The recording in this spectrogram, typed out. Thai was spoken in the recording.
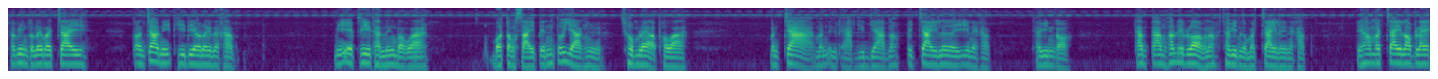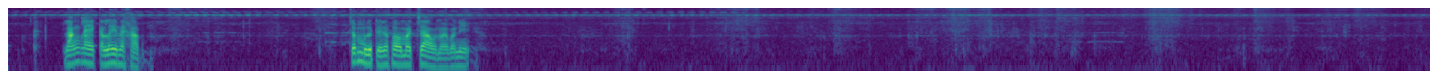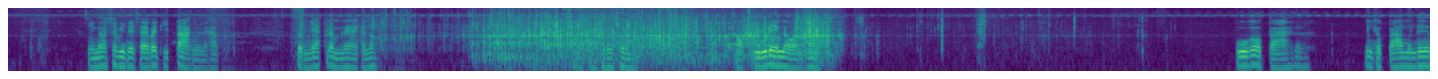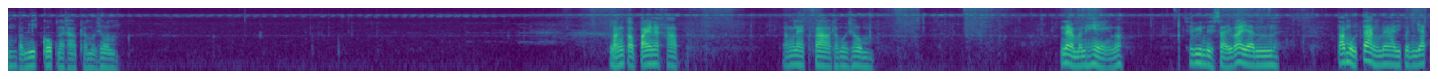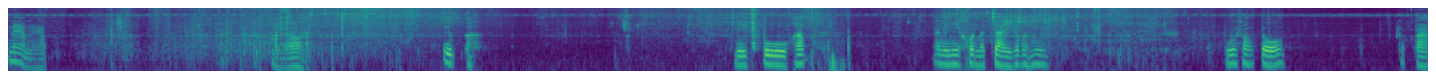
ชาวินก็เลยมาใจตอนเจ้านี้ทีเดียวเลยนะครับ มีเอฟซีท่านหนึงบอกว่าบอต้องใส่เป็นตัวอย่างให้ชมแล้ว เพราะว่ามันจ้ามันอึดอัดยืนยานเนาะไปใจเลยอีนะครับชาวินก็ทำตามคำเรียบร้องเนาะชาวินก็มาใจเลยนะครับ เดี๋ยวเรามาใจรอบแรกหลังแรกกันเลยนะครับ จะมืดเลยนะพอมาเจ้าหน่อยวันนี้ นี่เนาะชวินได้ใส่ไว้ที่ต่างเลยนะครับเปิ่นยัดนำหน้ากันเนาะนี่ครับท่านผู้ชมออกหูแน่นอนครับปูก็ปลาเนี่กับปลาเหมือนเดิมปลามีกบนะครับท่านผู้ชมหลังต่อไปนะครับ หลังแรกฟ้าวท่านผู้ชม น้ามันแห้งเนาะชวินได้ใส่ไว้ยันตาหมูตั้งนาที่เป็นยัดน้ำนะครับเนาะอึบมีปูครับ อันนี้มีคนมาใจก็มาฮือปูสองโตกับปลา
